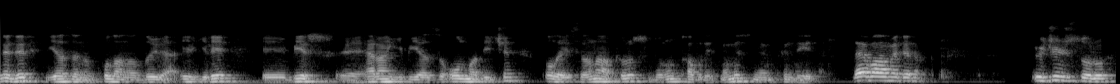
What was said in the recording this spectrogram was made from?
nedir? Yazının kullanıldığıyla ilgili e, bir e, herhangi bir yazı olmadığı için dolayısıyla ne yapıyoruz? Bunu kabul etmemiz mümkün değildir. Devam edelim. Üçüncü soru.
